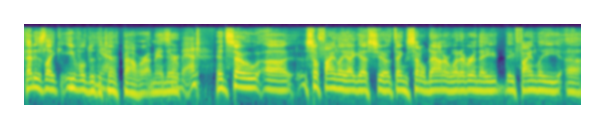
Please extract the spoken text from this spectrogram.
That is like evil to the Yeah. tenth power. I mean, they're so bad. and so, uh, so finally, I guess you know things settle down or whatever, and they they finally uh,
